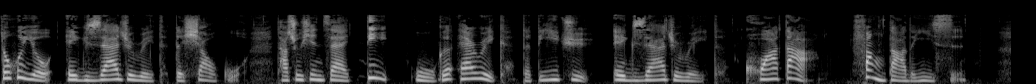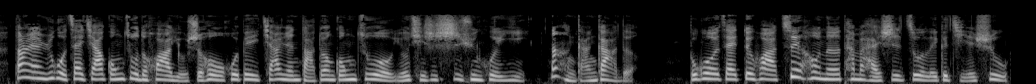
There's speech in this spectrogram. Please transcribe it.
都会有 exaggerate 的效果。它出现在第。五个 Eric 的第一句 exaggerate 夸大、放大的意思。当然，如果在家工作的话，有时候会被家人打断工作，尤其是视讯会议，那很尴尬的。不过在对话最后呢，他们还是做了一个结束，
